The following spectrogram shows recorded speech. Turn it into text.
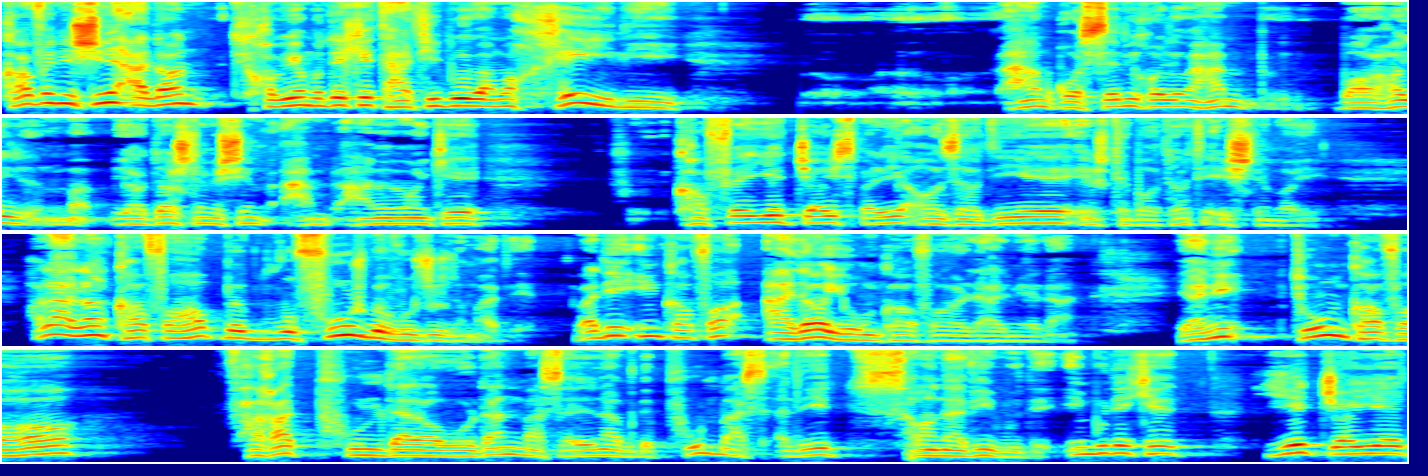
کافه نشینی الان خب یه مدت که تعطیل بود و ما خیلی هم قصه میخوردیم و هم بارها یادداشت نمیشیم. هم ما که کافه یه جاییست برای آزادی ارتباطات اجتماعی. حالا الان کافه ها به وفور به وجود اومده. ولی این کافه ها ادای اون کافه ها رو در میارن. یعنی تو اون کافه ها فقط پول در آوردن مسئله نبوده. پول مسئله ثانوی بوده. این بوده که یه جای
